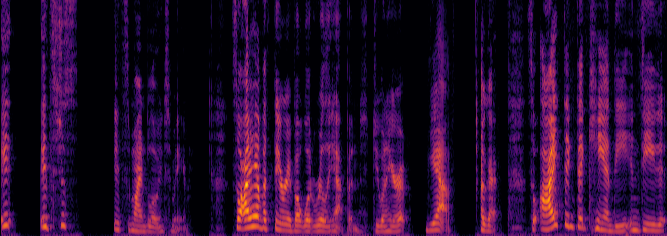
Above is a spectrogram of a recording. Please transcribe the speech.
It it's just it's mind blowing to me. So I have a theory about what really happened. Do you want to hear it? Yeah. Okay. So I think that Candy indeed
